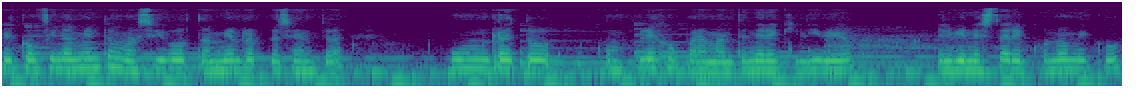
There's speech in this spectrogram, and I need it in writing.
el confinamiento masivo también representa un reto complejo para mantener equilibrio, el bienestar económico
